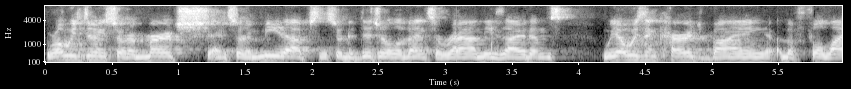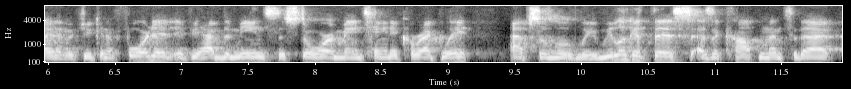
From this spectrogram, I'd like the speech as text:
we're always doing sort of merch and sort of meetups and sort of digital events around these items. We always encourage buying the full item. If you can afford it, if you have the means to store and maintain it correctly, absolutely. We look at this as a complement to that.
